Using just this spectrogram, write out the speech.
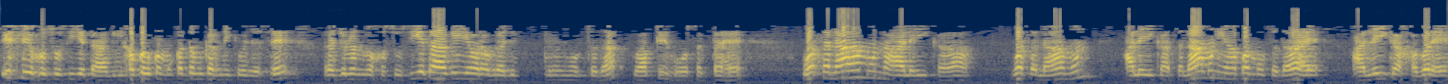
تو اس لیے خصوصیت آ گئی۔ خبر کو مقدم کرنے کی وجہ سے رجل میں خصوصیت آ گئی اور اب رجل مبتدا واقع ہو سکتا ہے۔ وہ سلام علیہ کا وہ سلام علیہ کا سلام یہاں پر مبتدا ہے علیہ کا خبر ہے۔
